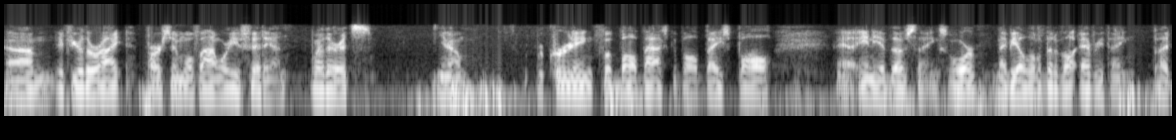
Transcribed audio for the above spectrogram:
um, if you're the right person, we'll find where you fit in. Whether it's you know recruiting, football, basketball, baseball, uh, any of those things, or maybe a little bit of everything. But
